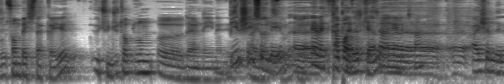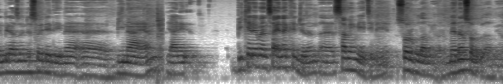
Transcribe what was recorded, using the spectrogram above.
bu son 5 dakikayı 3. Toplum e, Derneği'ne Bir şey söyleyeyim. Ee, Evet, kapatırken söyle lütfen. Ayşem'denin biraz önce söylediğine e, binaen yani bir kere ben Sayın Akıncı'nın e, samimiyetini sorgulamıyorum. Neden sorgulamıyorum?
